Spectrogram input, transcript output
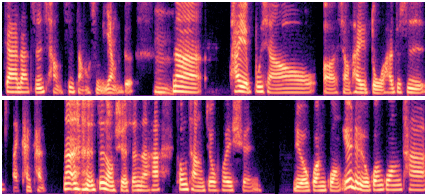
加拿大职场是长什么样的。嗯，那。他也不想要呃想太多，他就是来看看。那 这种学生呢，他通常就会选旅游观光，因为旅游观光，他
